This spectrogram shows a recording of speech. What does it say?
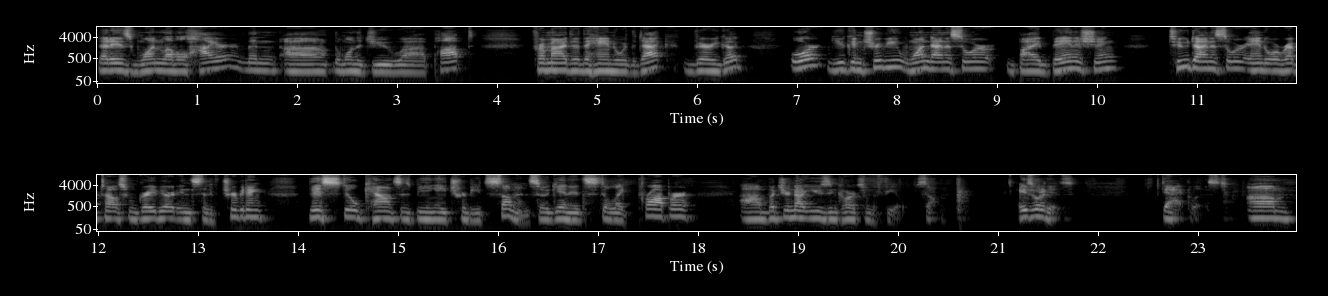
that is one level higher than uh, the one that you uh, popped from either the hand or the deck. Very good. Or you contribute one dinosaur by banishing two dinosaur and or reptiles from graveyard instead of tributing. This still counts as being a tribute summon. So again, it's still like proper, um, but you're not using cards from the field. So, is what it is deck list. Um,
